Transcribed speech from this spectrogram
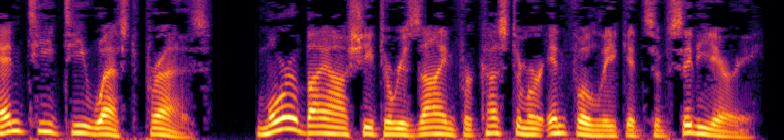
NTT West Pres. Moribayashi to resign for customer info leak at subsidiary.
